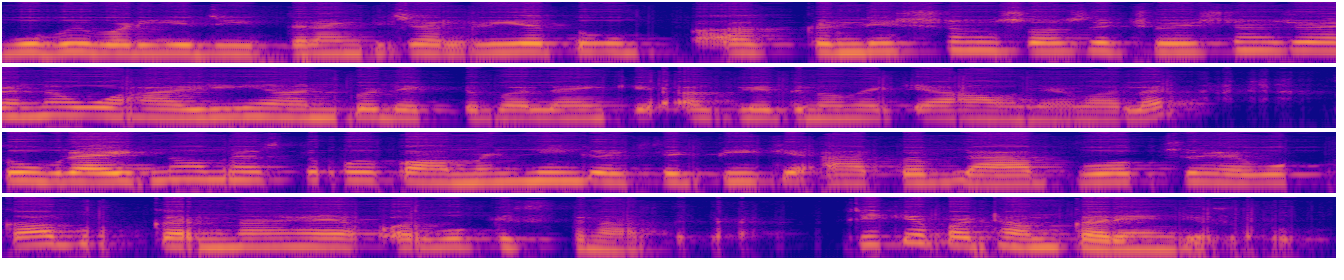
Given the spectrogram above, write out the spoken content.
वो भी बड़ी अजीब तरह की चल रही है। तो कंडीशन और सिचुएशन जो है ना, वो हाईली अनप्रडिक्टेबल है कि अगले दिनों में क्या होने वाला है। तो राइट नाउ मैं इस पर कोई कॉमेंट नहीं कर सकती कि आपका लैब वर्क जो है वो कब करना है और वो किस तरह से करना ठीक है बट हम करेंगे ज़रूर।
